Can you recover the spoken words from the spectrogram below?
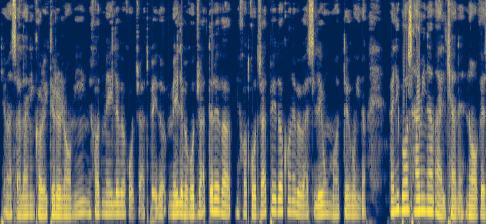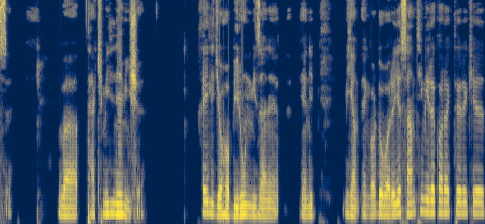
که مثلا این کارکتر رامین می‌خواد میل به قدرت پیدا میل به قدرت داره و می‌خواد قدرت پیدا کنه به وسیله اون ماده و اینا. ولی باز همینم الکنه ناقصه و تکمیل نمیشه. خیلی جاها بیرون می‌زنه. یعنی میگم انگار دوباره یه سمتی میره کاراکتره که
